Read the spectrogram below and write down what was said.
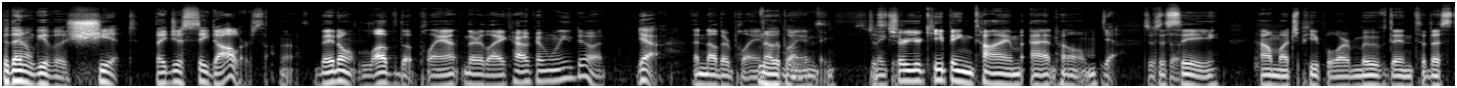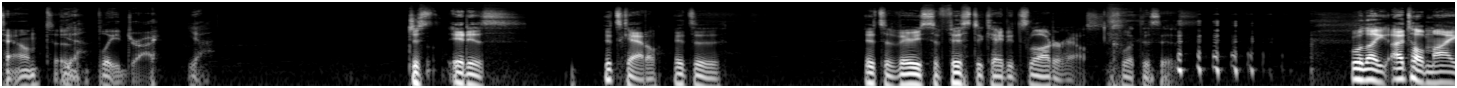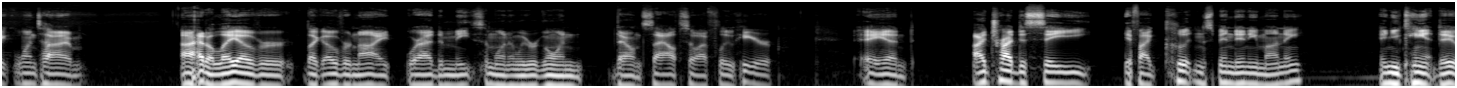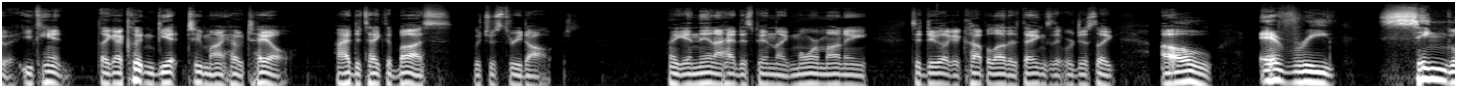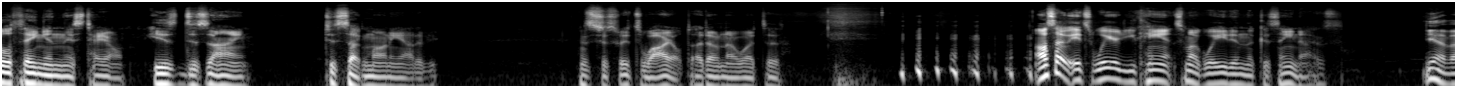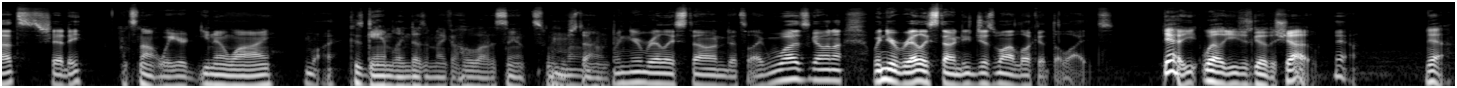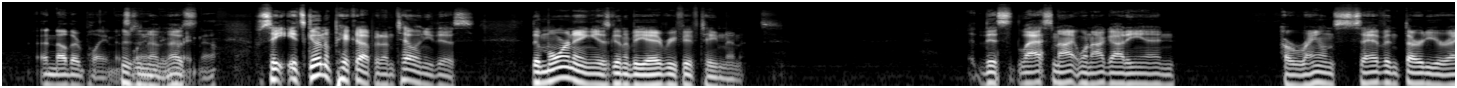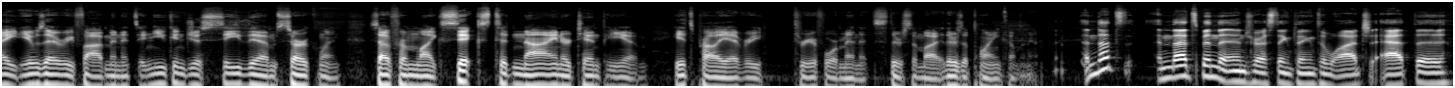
but they don't give a shit. They just see dollars. No, they don't love the plant. They're like, how can we do it? Yeah. Another plane Another plane, Make sure you're keeping time at home Yeah. Just to to- see how much people are moved into this town to Yeah. bleed dry. Yeah. Just it is. It's cattle. It's a. It's a very sophisticated slaughterhouse. Is what this is. well, like I told Mike one time, I had a layover like overnight where I had to meet someone and we were going down south, so I flew here, and I tried to see if I couldn't spend any money, and you can't do it. You can't like I couldn't get to my hotel. I had to take the bus, which was three dollars. Like, and then I had to spend like more money to do like a couple other things that were just like, oh, every single thing in this town is designed to suck money out of you. It's just it's wild. I don't know what to. also, it's weird you can't smoke weed in the casinos. Yeah, that's shitty. It's not weird. You know why? Why? Because gambling doesn't make a whole lot of sense when No. you're stoned. When you're really stoned, it's like, what's going on? When you're really stoned, you just want to look at the lights. Yeah, you, well, you just go to the show. Yeah. Yeah. Another plane is There's another- landing was- right now. See, it's going to pick up, and I'm telling you this. The morning is going to be every 15 minutes. This last night when I got in around 7:30 or 8, it was every 5 minutes and you can just see them circling. So from like 6 to 9 or 10 p.m., it's probably every 3 or 4 minutes there's somebody there's a plane coming in. And that's and that's been the interesting thing to watch at the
